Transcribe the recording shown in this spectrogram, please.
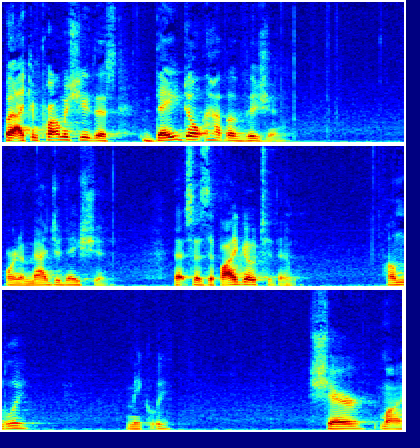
But I can promise you this they don't have a vision or an imagination that says, if I go to them humbly, meekly, share my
